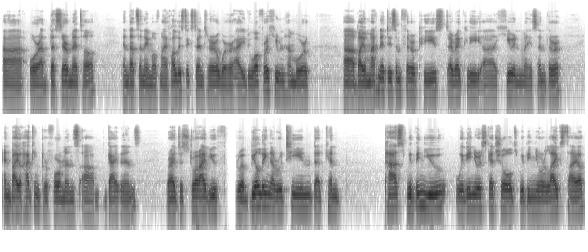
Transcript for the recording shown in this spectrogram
uh, or at the Ser and that's the name of my holistic center where I do offer here in Hamburg uh, biomagnetism therapies directly uh, here in my center, and biohacking performance um, guidance, where I just drive you through a building a routine that can pass within you, within your schedules, within your lifestyle,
